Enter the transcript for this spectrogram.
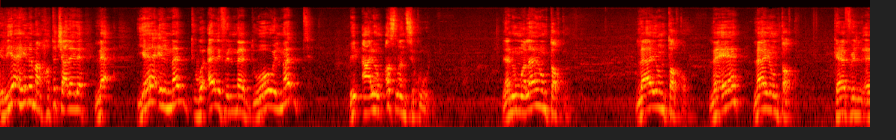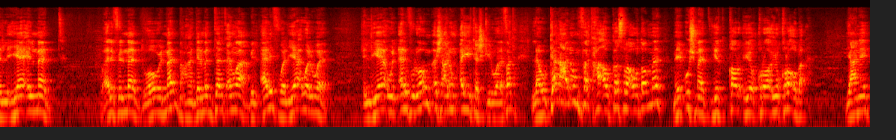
الياء هنا ما نحطتش عليها ليه؟ لا. ياء المد وألف المد وواو المد بيبقى عليهم أصلا سكون. لأن هم لا ينطقوا. لا ينطقوا. لا إيه؟ لا ينطقوا. كاف ال- الياء المد. وألف المد وواو المد ما إحنا عندنا المد ثلاث أنواع بالألف والياء والواو. الياء والألف والواو ما بيبقاش عليهم أي تشكيل ولا فتح. لو كان عليهم فتحه أو كسرة أو ضمة ما يبقوش مد يتقر يقرا يقرأوا بقى. يعني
